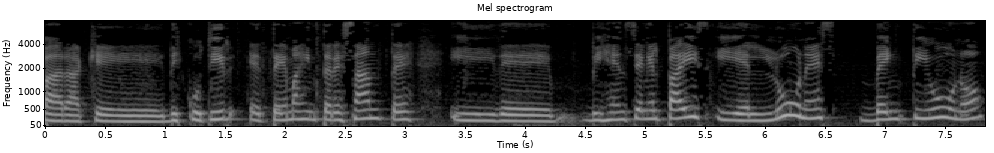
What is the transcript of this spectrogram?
para que discutir eh, temas interesantes y de vigencia en el país. Y el lunes 21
